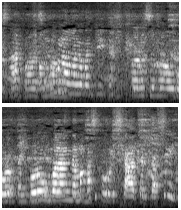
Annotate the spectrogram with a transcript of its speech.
start para sa Wala mga, nga naman, Chika. para sa mga Puro, puro walang naman kasi puro scatter kasi.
